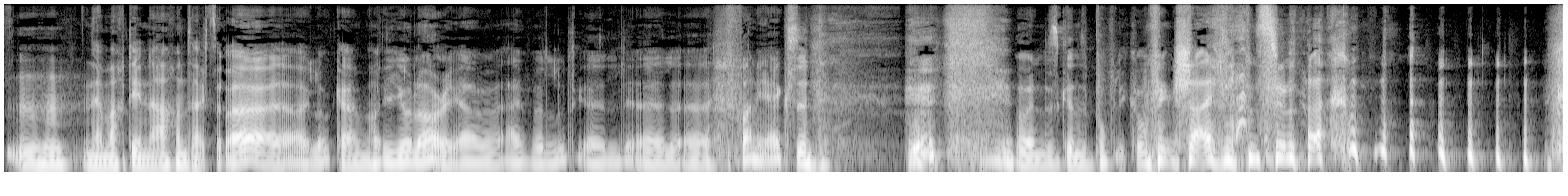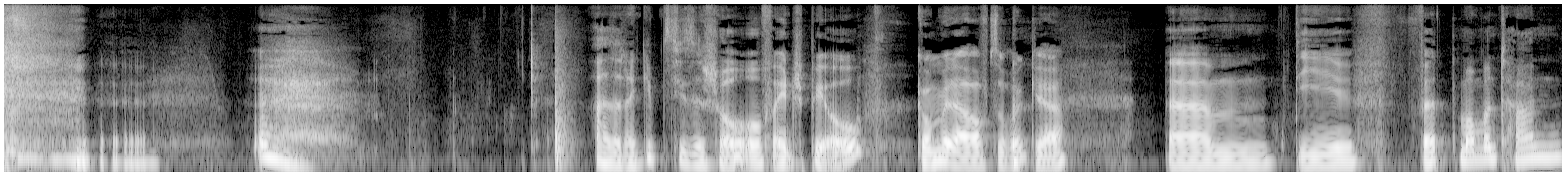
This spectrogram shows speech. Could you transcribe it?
Mhm. Und er macht den nach und sagt so, ah, look, I'm Hugh Laurie, I have a look, uh, uh, funny accent. und das ganze Publikum fängt schallend an zu lachen. Also, da gibt es diese Show auf HBO. Kommen wir darauf zurück, ja? Ähm, die wird momentan ein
